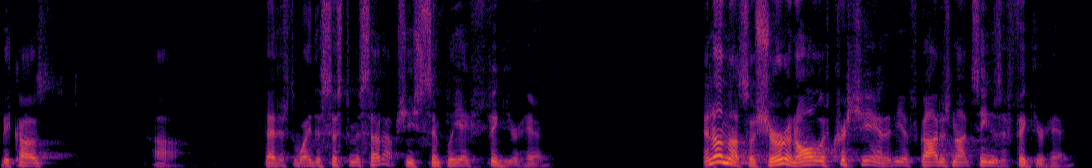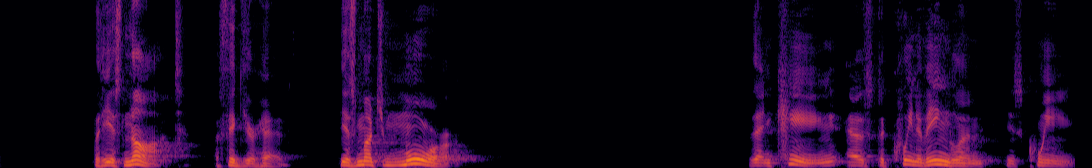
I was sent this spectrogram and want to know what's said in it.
Because uh, that is the way the system is set up. She's simply a figurehead. And I'm not so sure in all of Christianity if God is not seen as a figurehead. But he is not a figurehead. He is much more than king as the Queen of England is queen.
